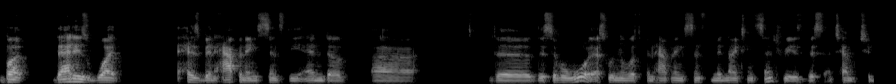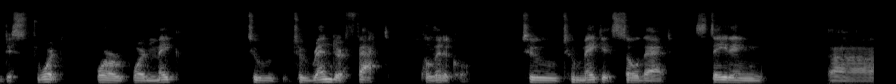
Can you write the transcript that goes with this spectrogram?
but that is what has been happening since the end of uh, the the Civil War. That's what, what's been happening since the mid 19th century is this attempt to distort or or make to to render fact political, to to make it so that stating uh,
